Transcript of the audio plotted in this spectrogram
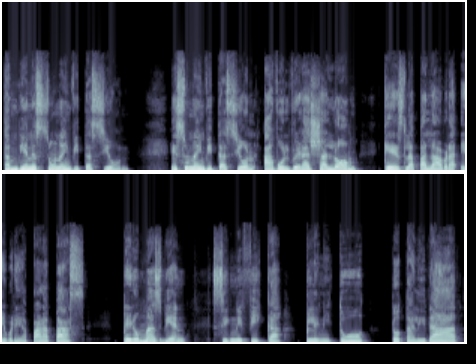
también es una invitación. Es una invitación a volver a Shalom, que es la palabra hebrea para paz, pero más bien significa plenitud, totalidad,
